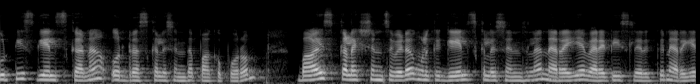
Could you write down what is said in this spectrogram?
குட்டீஸ் கேர்ள்ஸ்க்கான ஒரு ட்ரெஸ் கலெக்ஷன் தான் பார்க்க போகிறோம் பாய்ஸ் கலெக்ஷன்ஸை விட உங்களுக்கு கேர்ள்ஸ் கலெக்ஷன்ஸில் நிறைய வெரைட்டிஸில் இருக்குது நிறைய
